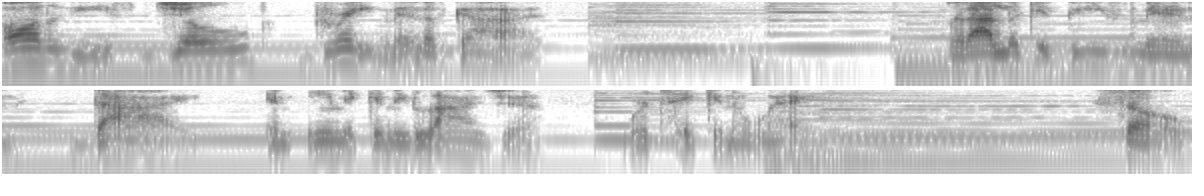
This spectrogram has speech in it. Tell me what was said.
all of these, Job, great men of God. But I look at these men died, and Enoch and Elijah were taken away. So,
